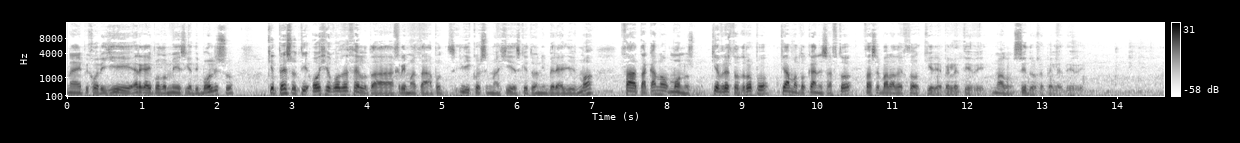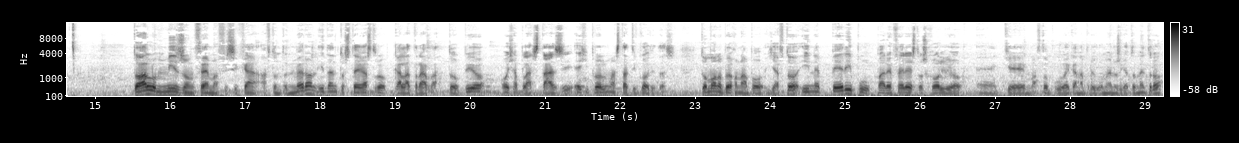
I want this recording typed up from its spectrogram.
να επιχορηγεί έργα υποδομής για την πόλη σου και πες ότι όχι εγώ δεν θέλω τα χρήματα από τις λύκοσυμμαχίες και τον υπεραλισμό θα τα κάνω μόνος μου. Και βρες τον τρόπο και άμα το κάνεις αυτό θα σε παραδεχθώ κύριε Πελετίδη μάλλον σύντροφε Πελετίδη το άλλο μείζον θέμα φυσικά αυτών των ημερών ήταν το στέγαστρο Καλατράβα, το οποίο όχι απλά στάζει, έχει πρόβλημα στατικότητας. Το μόνο που έχω να πω γι' αυτό είναι περίπου παρεμφερές στο σχόλιο ε, και με αυτό που έκανα προηγουμένως για το μέτρο,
